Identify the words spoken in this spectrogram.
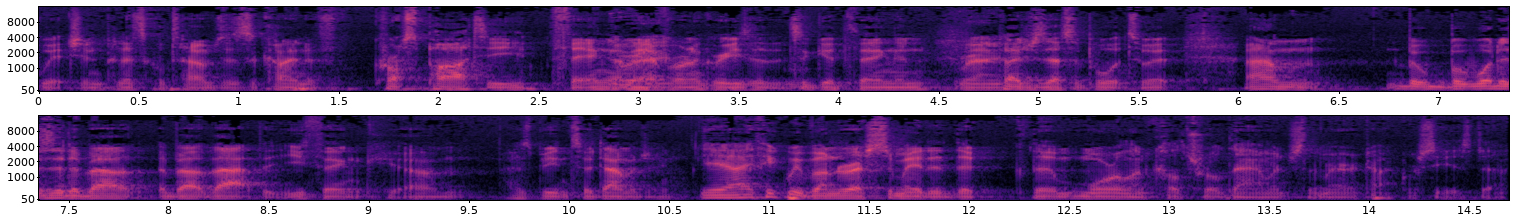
which in political terms is a kind of cross-party thing. I mean, Right. everyone agrees that it's a good thing and Right. pledges their support to it. Um, but, but what is it about about that that you think um, has been so damaging? Yeah, I think we've underestimated the, the moral and cultural damage the meritocracy has done.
